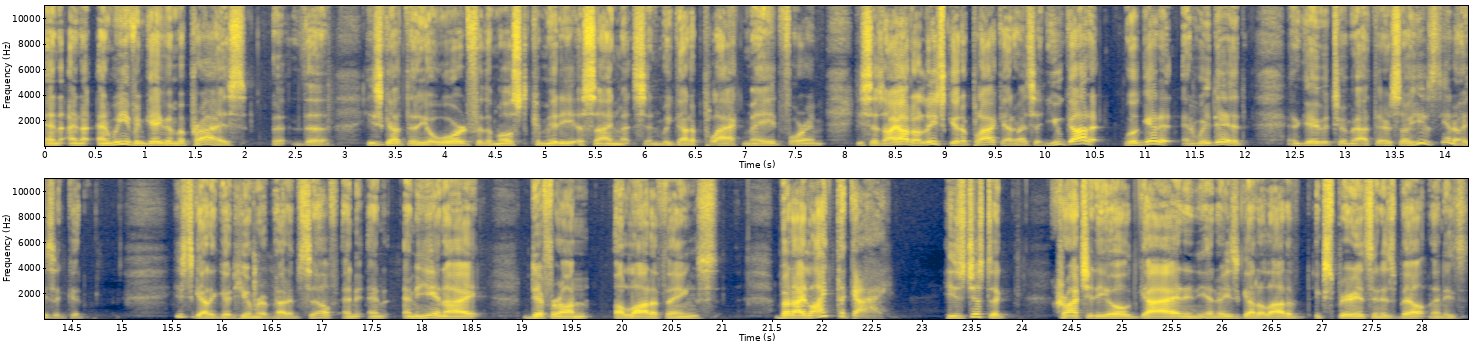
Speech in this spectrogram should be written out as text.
and and, and we even gave him a prize. The, the he's got the award for the most committee assignments, and we got a plaque made for him. He says, I ought to at least get a plaque of him. I said, You got it. We'll get it. And we did, and gave it to him out there. So he's, you know, he's a good, he's got a good humor about himself. And, and, and he and I differ on a lot of things, but I like the guy. He's just a crotchety old guy, and you know he's got a lot of experience in his belt, and he's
